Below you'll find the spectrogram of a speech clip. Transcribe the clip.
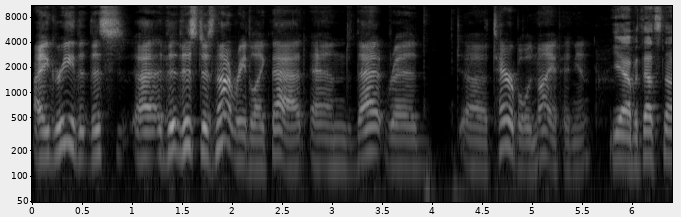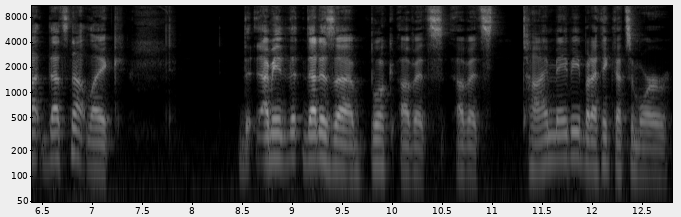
I agree that this uh, th- this does not read like that, and that read uh, terrible in my opinion. yeah, but that's not that's not like. th- I mean, th- that is a book of its of its time, maybe. But I think that's a more.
